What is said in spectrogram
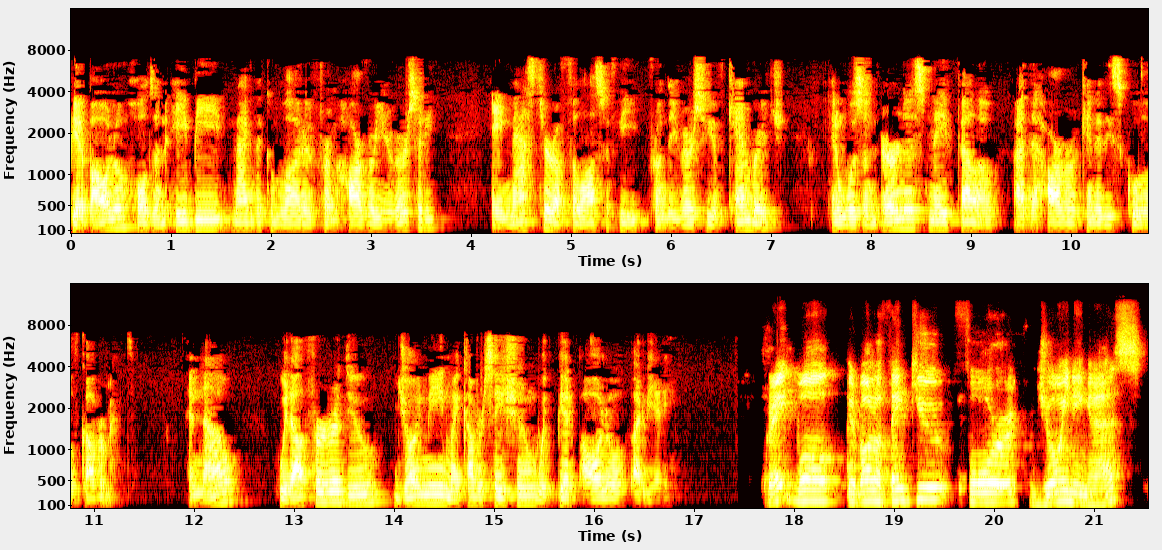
Pierpaolo holds an AB magna cum laude from Harvard University, a Master of Philosophy from the University of Cambridge, and was an Ernest May Fellow at the Harvard Kennedy School of Government. And now, without further ado, join me in my conversation with Pierpaolo Barbieri. Great. Well, Pierpaolo, thank you for joining us,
